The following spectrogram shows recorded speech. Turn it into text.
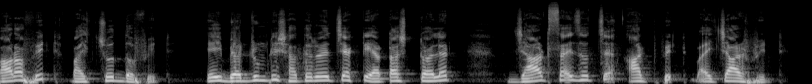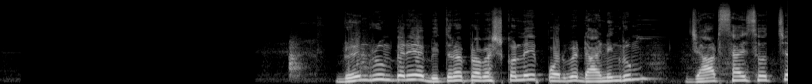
বারো ফিট বাই চোদ্দ ফিট এই বেডরুমটির সাথে রয়েছে একটি অ্যাটাচ টয়লেট যার সাইজ হচ্ছে আট ফিট বাই চার ফিট ড্রয়িং রুম পেরিয়ে ভিতরে প্রবেশ করলেই পড়বে ডাইনিং রুম যার সাইজ হচ্ছে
